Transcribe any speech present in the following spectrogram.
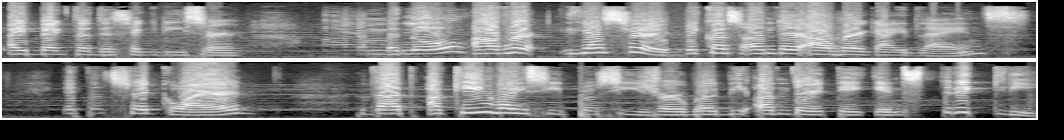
I beg to disagree, sir. Um, No? Our, yes, sir, because under our guidelines, it is required that a KYC procedure will be undertaken strictly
